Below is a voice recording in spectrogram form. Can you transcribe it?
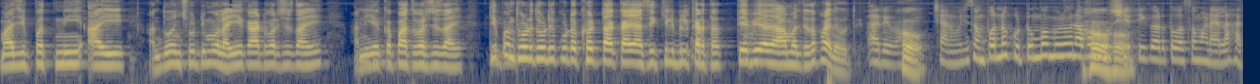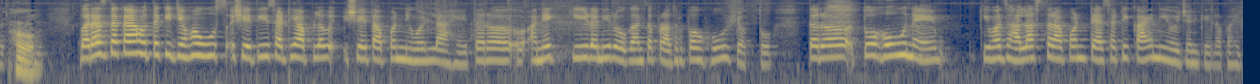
माझी पत्नी आई आणि दोन छोटी मुलं एक आठ वर्षाचं आहे. आणि एक पाच वर्षाचं आहे. ती पण थोडी थोडी कुठं खत टाकाय असे किलबिल करतात ते बी आम्हाला त्याचा फायदा होतो अरे वा हो. छान. म्हणजे संपूर्ण कुटुंब मिळून आपण हो, ऊस हो. शेती करतो असं म्हणायला हरकत हो. नाही. बऱ्याचदा काय होतं की जेव्हा ऊस शेतीसाठी आपलं शेत आपण निवडलं आहे तर अ, अनेक कीड आणि रोगांचा प्रादुर्भाव होऊ शकतो. तर अ, तो होऊ नये किंवा झालाच तर आपण त्यासाठी काय नियोजन केलं पाहिजे?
